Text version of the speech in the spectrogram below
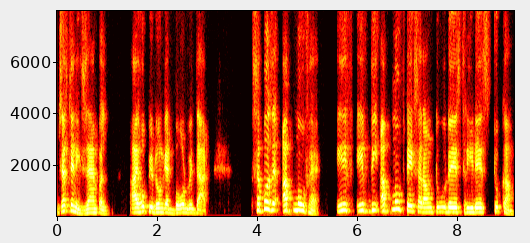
Just an example. I hope you don't get bored with that. Suppose the up move hai. If, if the up move takes around two days, three days to come,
